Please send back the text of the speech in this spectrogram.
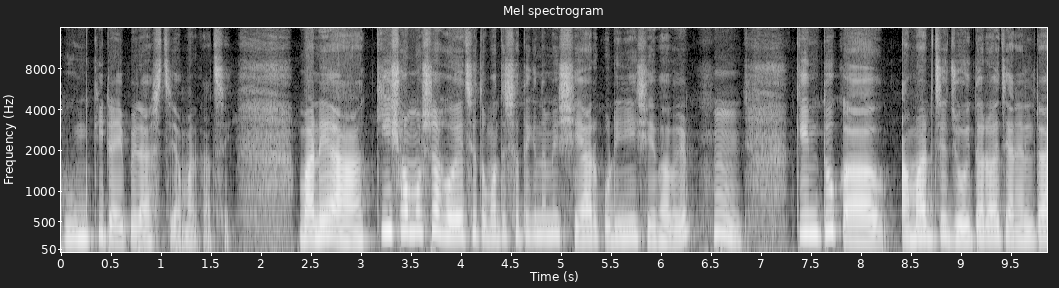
হুমকি টাইপের আসছে আমার কাছে। মানে কি সমস্যা হয়েছে তোমাদের সাথে কিন্তু আমি শেয়ার করিনি সেভাবে, হুম। কিন্তু আমার যে জয়িতা রয় চ্যানেলটা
